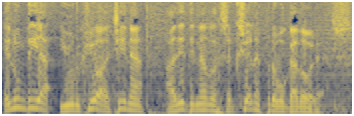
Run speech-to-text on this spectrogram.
en un día y urgió a China a detener las acciones provocadoras.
